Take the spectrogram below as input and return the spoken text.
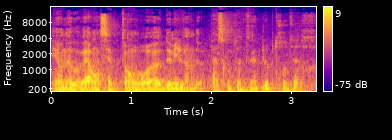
et on a ouvert en septembre euh, 2022. Parce que toi, tu es un globe-trotteur.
